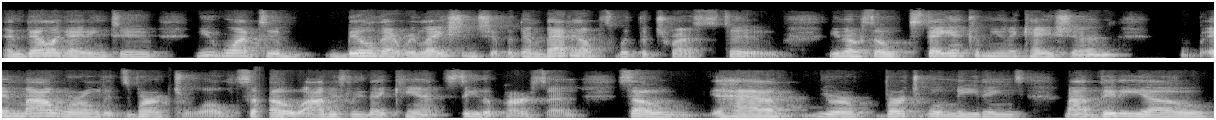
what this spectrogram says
and delegating to. You want to build that relationship, but then that helps with the trust too. You know, so stay in communication, in my world it's virtual so obviously they can't see the person so have your virtual meetings by video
